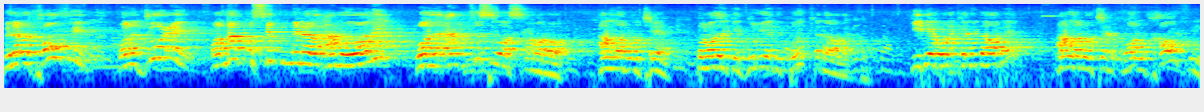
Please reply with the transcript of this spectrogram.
মিনাল খাউফি ওয়াল জু'i ওয়া নাকসিব মিনাল আমওয়ালি ওয়াল আনফুসি ওয়াস সামারাত। আল্লাহ বলছেন, তোমাদেরকে দুনিয়াতে পরীক্ষা দেওয়া লাগবে। কি দিয়ে পরীক্ষা দিতে হবে? আল্লাহ বলছেন, ওয়াল খাউফি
